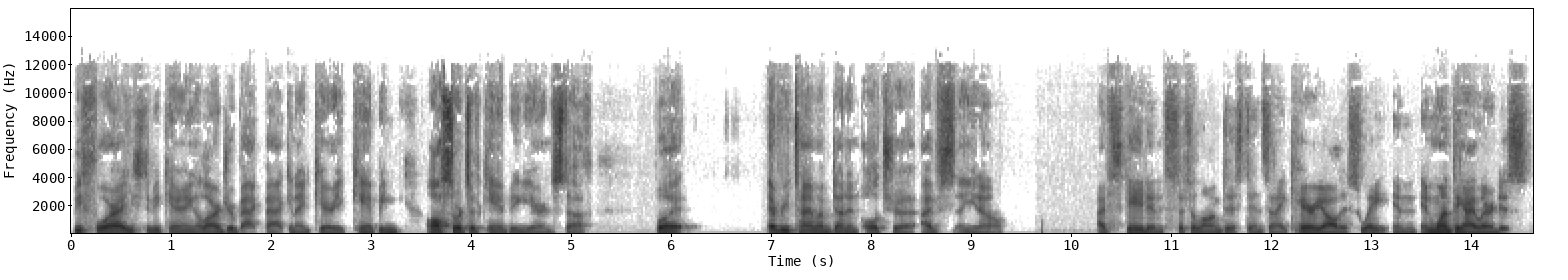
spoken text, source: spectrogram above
Before I used to be carrying a larger backpack and I'd carry camping, all sorts of camping gear and stuff. But every time I've done an ultra, I've you know, I've skated it's such a long distance and I carry all this weight. And and one thing I learned is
